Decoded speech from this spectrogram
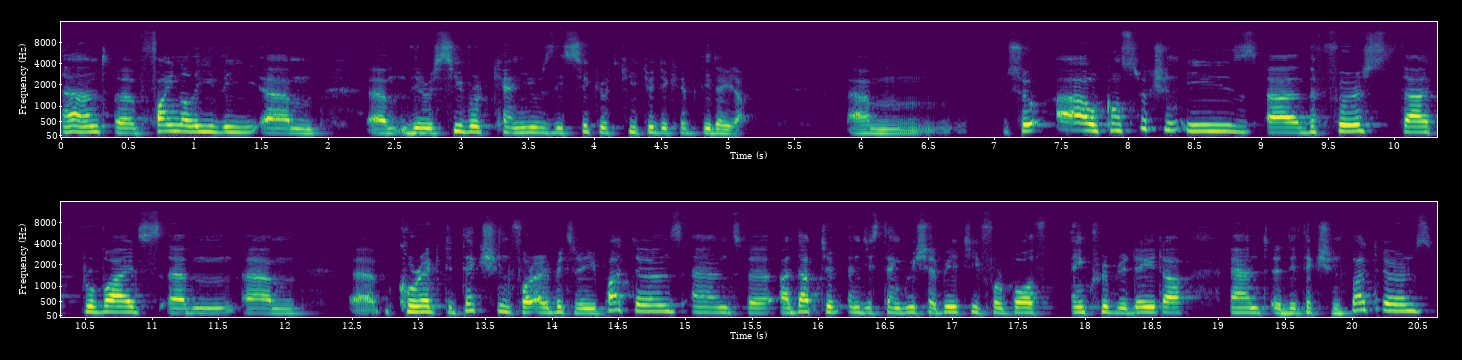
And uh, finally, the, um, um, the receiver can use the secret key to decrypt the data. Um, so our construction is uh, the first that provides um, uh, correct detection for arbitrary patterns and uh, adaptive distinguishability for both encrypted data and detection patterns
